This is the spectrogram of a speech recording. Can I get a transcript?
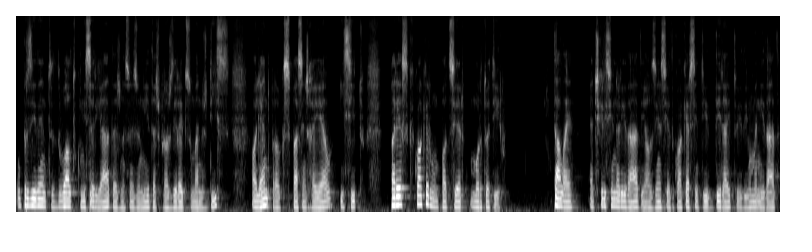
O presidente do Alto Comissariado das Nações Unidas para os Direitos Humanos disse, olhando para o que se passa em Israel, e cito: Parece que qualquer um pode ser morto a tiro. Tal é a discricionariedade e a ausência de qualquer sentido de direito e de humanidade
